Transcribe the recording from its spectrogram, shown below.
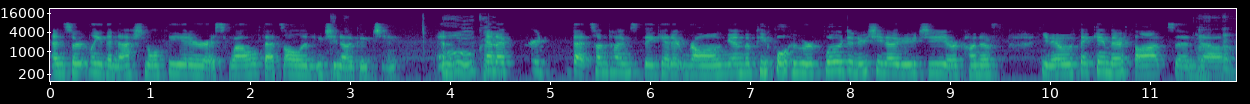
and certainly the National Theater as well. That's all in Uchinaguchi. And, Oh, okay. and I've heard that sometimes they get it wrong, and the people who are fluent in Uchinaguchi are kind of, you know, thinking their thoughts, and uh,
